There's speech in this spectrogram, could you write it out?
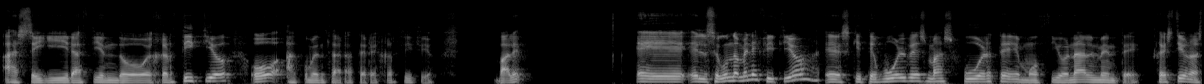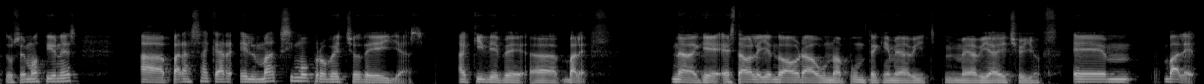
a seguir haciendo ejercicio o a comenzar a hacer ejercicio, ¿vale? Eh, el segundo beneficio es que te vuelves más fuerte emocionalmente. Gestionas tus emociones ah, para sacar el máximo provecho de ellas. Aquí debe... Ah, vale. Nada, que estaba leyendo ahora un apunte que me, había, hecho yo. Em, vale.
